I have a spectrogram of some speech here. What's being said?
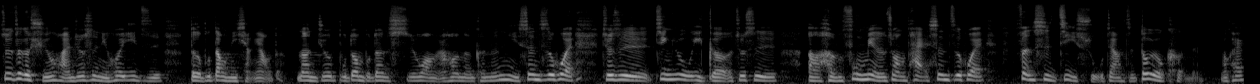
所以这个循环就是你会一直得不到你想要的，那你就不断不断失望，然后呢可能你甚至会就是进入一个就是呃很负面的状态，甚至会愤世嫉俗这样子都有可能。OK，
